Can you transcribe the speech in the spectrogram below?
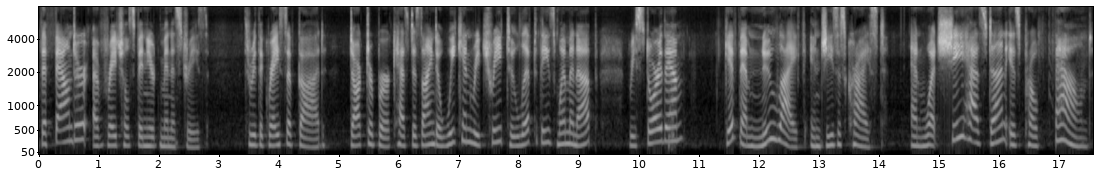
the founder of Rachel's Vineyard Ministries. Through the grace of God, Dr. Burke has designed a weekend retreat to lift these women up, restore them, give them new life in Jesus Christ. And what she has done is profound.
